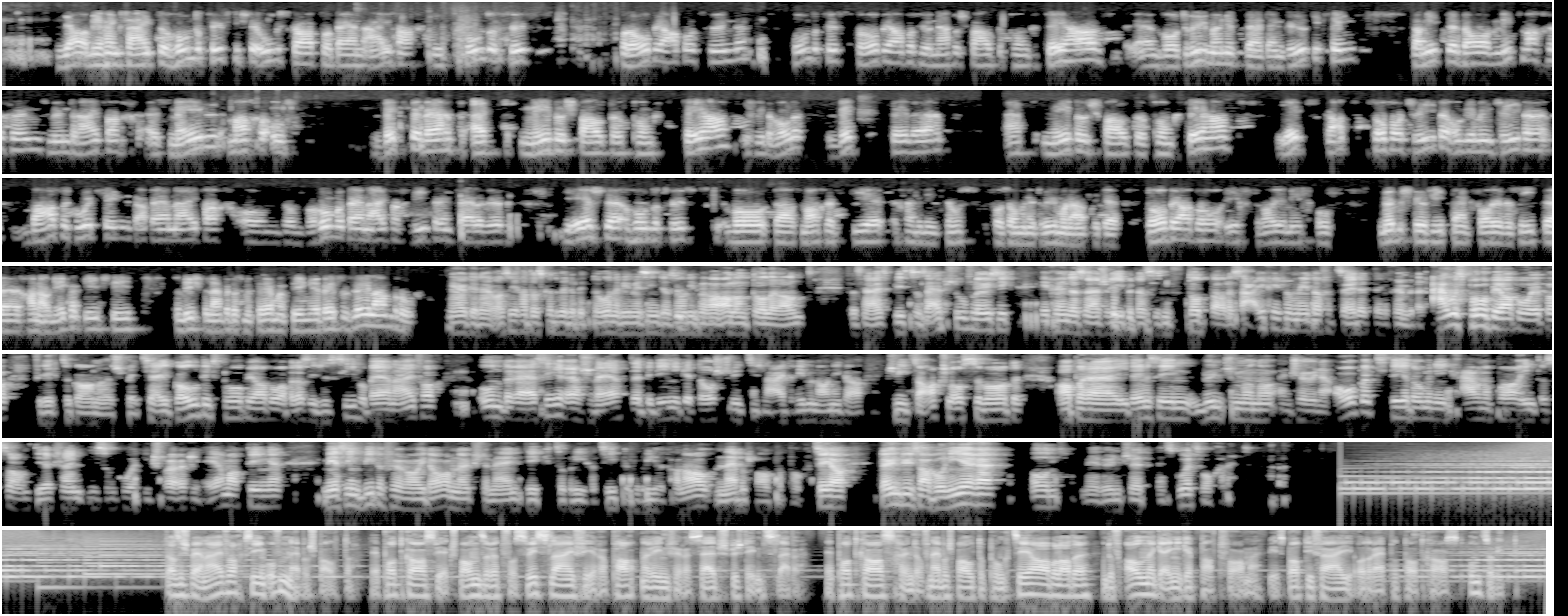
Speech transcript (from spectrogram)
Ja, wir haben gesagt, zur 150. Ausgabe von Bern einfach gibt 150 Probeabos gewinnen. 150 Probeabo für nebelspalter.ch, äh, wo drei Monate äh, dann gültig sind. Damit ihr da mitmachen könnt, müsst ihr einfach ein Mail machen auf wettbewerb.nebelspalter.ch. Ich wiederhole, wettbewerb.nebelspalter.ch jetzt gerade sofort schreiben und wir müssen schreiben, was ihr gut findet an Bern einfach und, und warum wir Bern einfach weiterempfehlen würden. Die ersten 150, die das machen, die können in Genuss von so einem dreimonatigen Probeabo. Ich freue mich auf möglichst viel Feedback von eurer Seite. Kann auch negativ sein. Zum Beispiel eben, dass man sehr mal Dinge besseres WLAN braucht. Ja, genau. Also ich habe das gerade betonen, weil wir sind ja so liberal und tolerant. Das heisst, bis zur Selbstauflösung. Ihr könnt also auch schreiben, dass es ein totaler Seich ist, was wir da erzählen. Dann können wir da auch ein Probeabo über. Vielleicht sogar noch ein speziell goldiges Probeabo. Aber das ist es von Bern einfach. Unter äh, sehr erschwerten Bedingungen. Die Ostschweiz ist leider immer noch nicht an die Schweiz angeschlossen worden. Aber äh, in dem Sinn wünschen wir noch einen schönen Abend. Dir, Dominik, auch noch ein paar interessante Erkenntnisse und gute Gespräche in Ermatingen. Wir sind wieder für euch da am nächsten Montag zur gleichen Zeit auf dem gleichen Kanal, nebelspalter.ch. Könnt uns abonnieren und wir wünschen ein gutes Wochenende. Das war Bern einfach auf dem Nebelspalter. Der Podcast wird gesponsert von Swiss Life, ihrer Partnerin für ein selbstbestimmtes Leben. Den Podcast könnt ihr auf nebelspalter.ch abladen und auf allen gängigen Plattformen wie Spotify oder Apple Podcast und so weiter.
